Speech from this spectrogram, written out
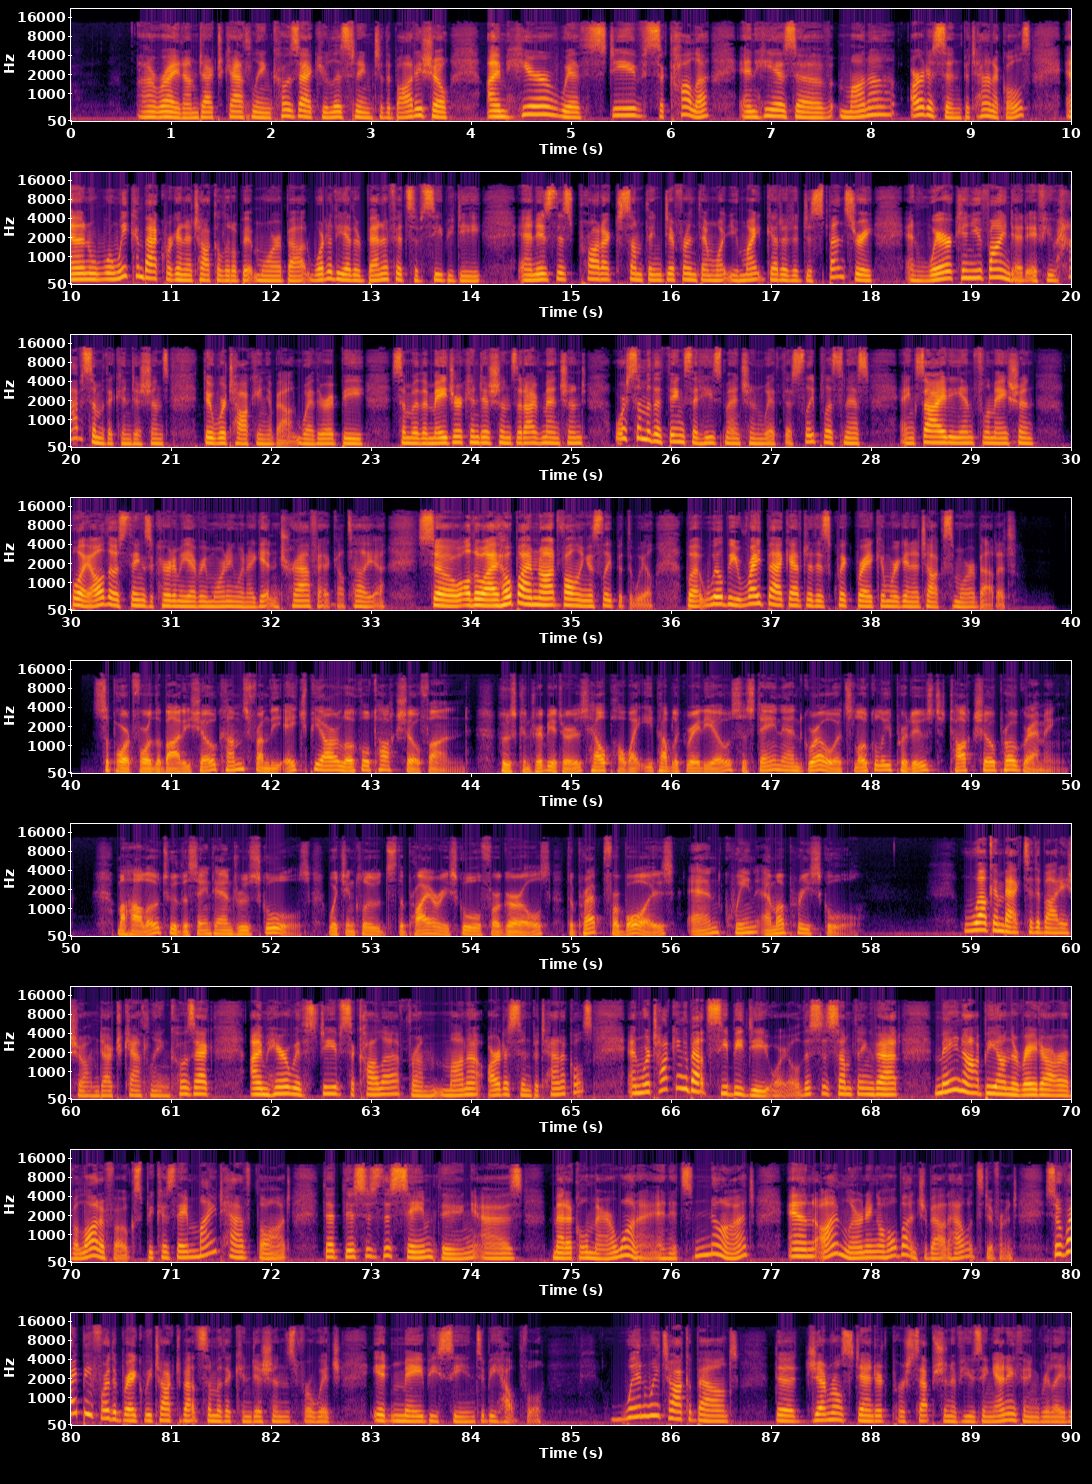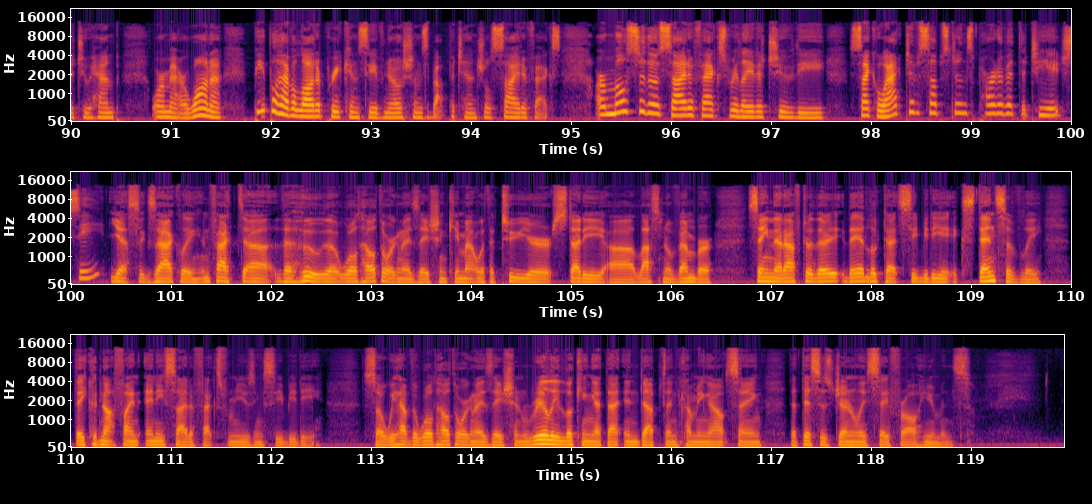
All right, I'm Dr. Kathleen Kozak. You're listening to The Body Show. I'm here with Steve Sakala, and he is of Mana Artisan Botanicals. And when we come back, we're going to talk a little bit more about what are the other benefits of CBD, and is this product something different than what you might get at a dispensary, and where can you find it if you have some of the conditions that we're talking about, whether it be some of the major conditions that I've mentioned, or some of the things that he's mentioned with the sleeplessness, anxiety, inflammation boy, all those things occur to me every morning when I get in traffic, I'll tell you. So, although I hope I'm not falling asleep at the wheel, but we'll be right back after this quick break and we're going to talk some more about it. Support for The Body Show comes from the HPR Local Talk Show Fund, whose contributors help Hawaii Public Radio sustain and grow its locally produced talk show programming. Mahalo to the St. Andrews Schools, which includes the Priory School for Girls, the Prep for Boys, and Queen Emma Preschool. Welcome back to the Body Show. I'm Dr. Kathleen Kozak. I'm here with Steve Sakala from Mana Artisan Botanicals, and we're talking about CBD oil. This is something that may not be on the radar of a lot of folks because they might have thought that this is the same thing as medical marijuana, and it's not. And I'm learning a whole bunch about how it's different. So, right before the break, we talked about some of the conditions for which it may be seen to be helpful. When we talk about the general standard perception of using anything related to hemp or marijuana, people have a lot of preconceived notions about potential side effects. Are most of those side effects related to the psychoactive substance part of it, the THC? Yes, exactly. In fact, uh, the WHO, the World Health Organization, came out with a two year study uh, last November saying that after they, they had looked at CBD extensively, they could not find any side effects from using CBD. So we have the World Health Organization really looking at that in depth and coming out saying that this is generally safe for all humans.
